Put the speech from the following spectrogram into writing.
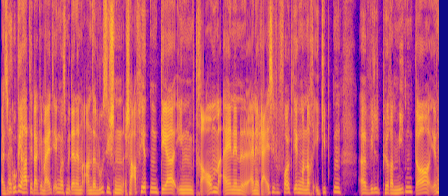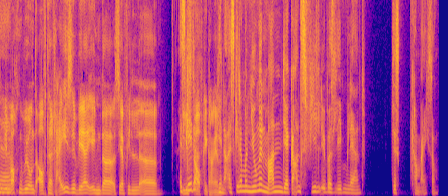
Also Äh, Google hatte da gemeint, irgendwas mit einem andalusischen Schafhirten, der im Traum einen, eine Reise verfolgt, irgendwann nach Ägypten äh, will, Pyramiden da irgendwie Ja. machen will und auf der Reise wäre ihm da sehr viel äh, Licht aufgegangen. Genau, es geht um einen jungen Mann, der ganz viel übers Leben lernt. Das kann man eigentlich sagen.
